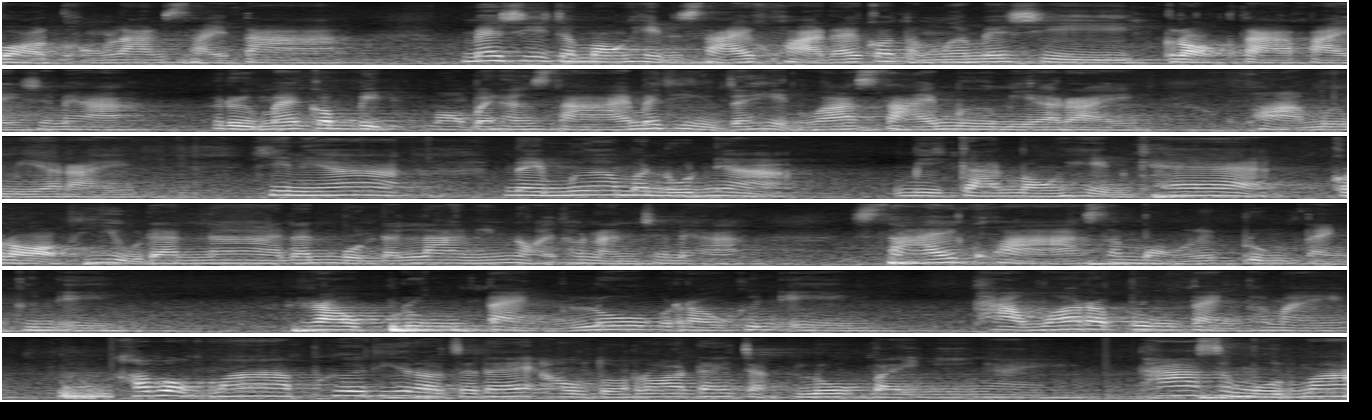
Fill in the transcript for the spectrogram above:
บอดของลานสายตา แม่ชีจะมองเห็นซ้ายขวาได้ก็ต่อเมื่อแม่ชีกรอกตาไปใช่ไหมคะหรือไม่ก็บิดมองไปทางซ้ายไม่ถึงจะเห็นว่าซ้ายมือมีอะไร ขวามือมีอะไร ทีเนี้ยในเมื่อมนุษย์เนี่ยมีการมองเห็นแค่กรอบที่อยู่ด้านหน้า ด้านบนด้านล่างนิดหน่อยเท่านั้นใช่ไหมคะ ซ้ายขวาสมองเลยปรุงแต่งขึ้นเอง เราปรุงแต่งโลกเราขึ้นเอง ถามว่าเราปรุงแต่งทำไม เขาบอกว่าเพื่อที่เราจะได้เอาตัวรอดได้จากโลกใบนี้ไง ถ้าสมมติว่า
